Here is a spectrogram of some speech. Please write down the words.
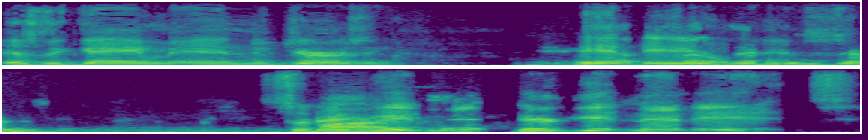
It's the game in New Jersey. It is in New Jersey, so they're All right. getting that, they're getting that edge.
